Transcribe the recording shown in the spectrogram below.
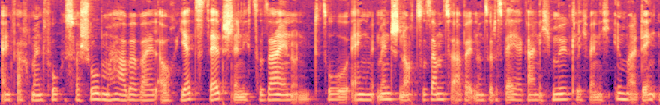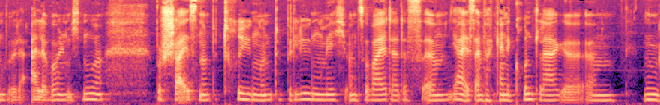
einfach meinen Fokus verschoben habe, weil auch jetzt selbstständig zu sein und so eng mit Menschen auch zusammenzuarbeiten und so, das wäre ja gar nicht möglich, wenn ich immer denken würde, alle wollen mich nur bescheißen und betrügen und belügen mich und so weiter. Das ähm, ja, ist einfach keine Grundlage, ähm, ein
